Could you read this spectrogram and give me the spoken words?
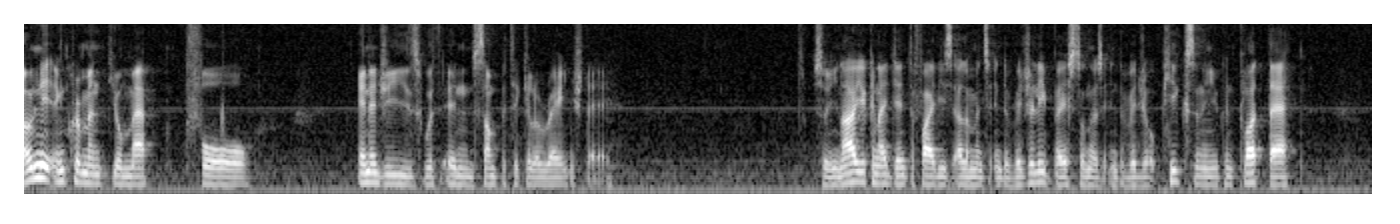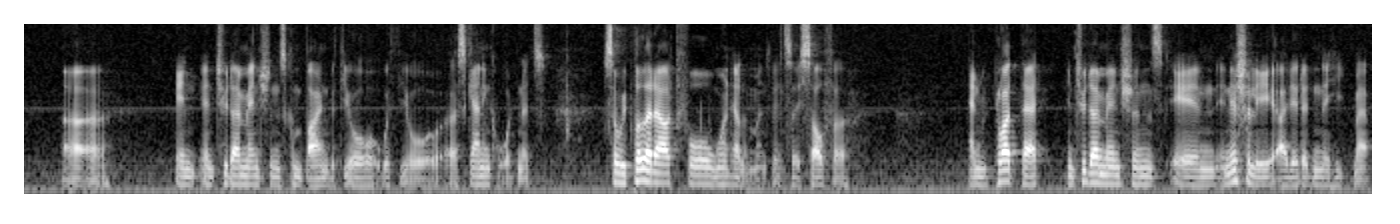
only increment your map for energies within some particular range there. So now you can identify these elements individually based on those individual peaks, and then you can plot that uh, in, in two dimensions combined with your, with your uh, scanning coordinates. So we pull it out for one element, let's say sulfur, and we plot that in two dimensions in, initially I did it in a heat map.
